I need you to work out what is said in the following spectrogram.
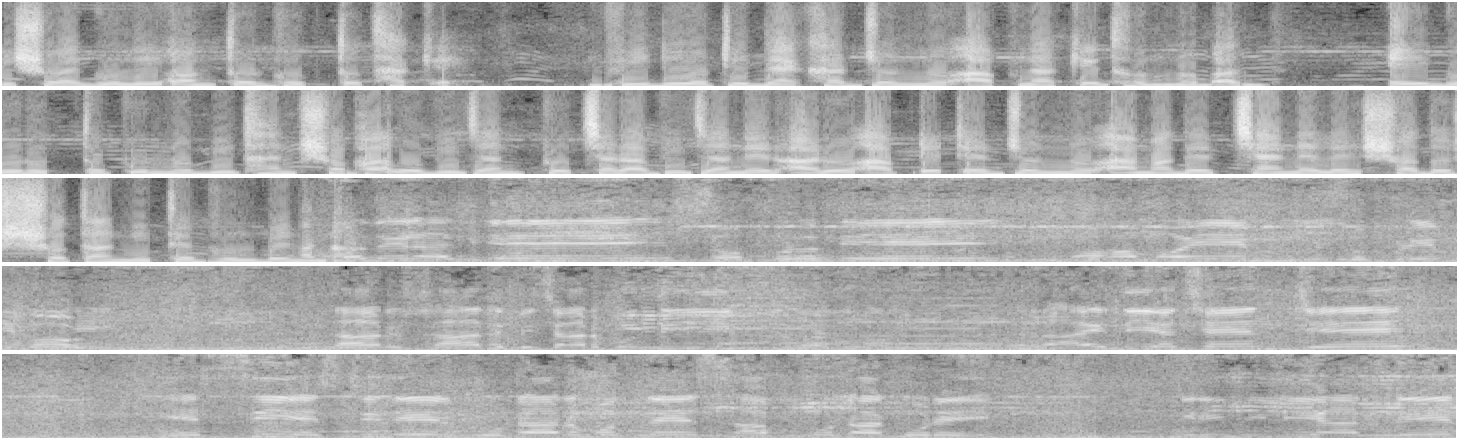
বিষয়গুলি অন্তর্ভুক্ত থাকে। ভিডিওটি দেখার জন্য আপনাকে ধন্যবাদ। এই গুরুত্বপূর্ণ বিধানসভা অভিযান প্রচারাভিযানের আরও আপডেটের জন্য আমাদের চ্যানেলের সদস্যতা নিতে ভুলবেন না। তার সাত বিচারপতি রায় দিয়েছেন যে এসসি, এসটিদের কোটার মধ্যে সাব কোটা করে ক্রিমিলিয়ারদের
